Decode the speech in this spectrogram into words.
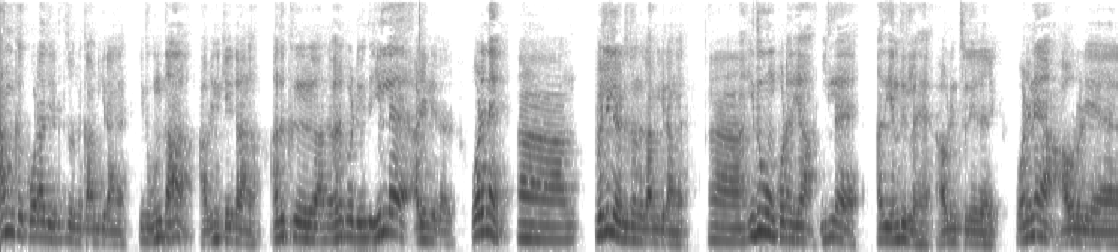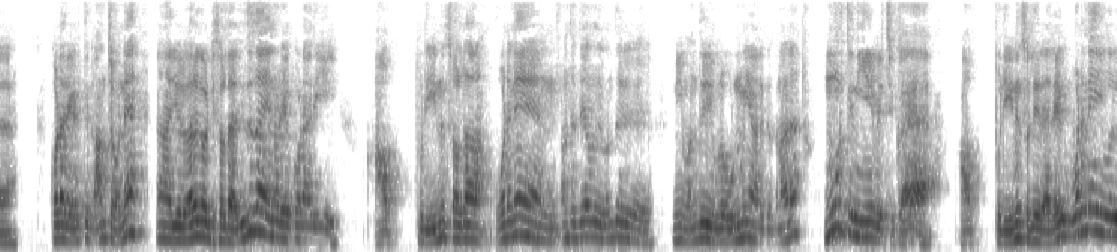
தங்க கூடாது எடுத்துகிட்டு வந்து காமிக்கிறாங்க. இது உண்டா? அப்படின்னு கேட்குறாங்க அதுக்கு அந்த விறகு வெட்டி வந்து இல்லை அப்படின்னுறாரு. உடனே வெளியில் எடுத்துகிட்டு வந்து காமிக்கிறாங்க. இதுவும் கோடாரியா? இல்லை அது எந்த இல்லை? அப்படின்னு சொல்லிடுறாரு. உடனே அவருடைய கோடாரி எடுத்து காமிச்ச உடனே இவர் விறகு வெட்டி சொல்கிறார் இதுதான் என்னுடைய கோடாரி அப்படின்னு சொல்கிறாராம் உடனே அந்த தேவதை வந்து நீ வந்து இவ்வளோ உண்மையாக இருக்கிறதுனால மூணுத்தையும் நீயே வச்சுக்க அப்படின்னு சொல்லிடுறாரு. உடனே இவர்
